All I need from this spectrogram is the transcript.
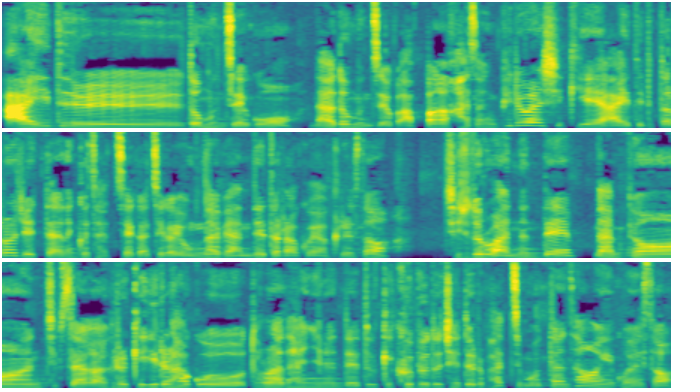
아이들도 문제고 나도 문제고 아빠가 가장 필요할 시기에 아이들이 떨어져 있다는 그 자체가 제가 용납이 안 되더라고요. 그래서 제주도로 왔는데 남편 집사가 그렇게 일을 하고 돌아다니는데도 이렇게 급여도 제대로 받지 못한 상황이고 해서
